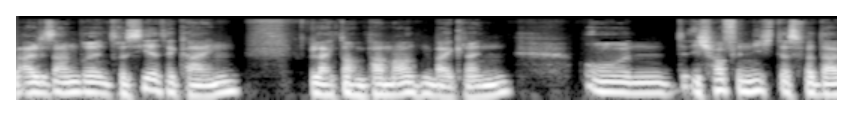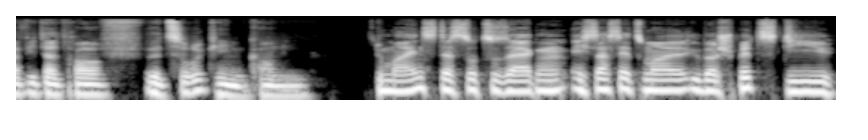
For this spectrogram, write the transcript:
alles andere interessierte keinen. Vielleicht noch ein paar Mountainbike-Rennen. Und ich hoffe nicht, dass wir da wieder drauf äh, zurück hinkommen. Du meinst, dass sozusagen, ich sag's jetzt mal überspitzt, die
